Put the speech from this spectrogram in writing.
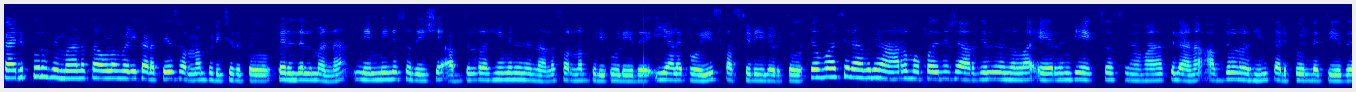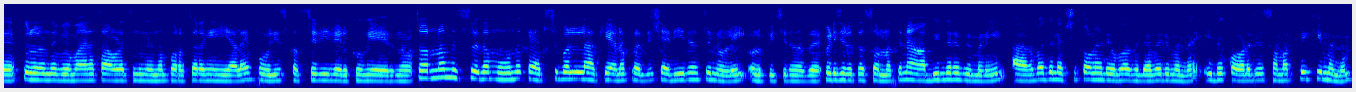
കരിപ്പൂർ വിമാനത്താവളം വഴി കടത്തിയ സ്വർണം പിടിച്ചെടുത്തു. പെരിന്തൽമണ്ണ നെമ്മിനി സ്വദേശി അബ്ദുൾ റഹീമിൽ നിന്നാണ് സ്വർണം പിടികൂടിയത്. ഇയാളെ പോലീസ് കസ്റ്റഡിയിലെടുത്തു. ചൊവ്വാഴ്ച രാവിലെ ആറ് മുപ്പതിന് ഷാർജയിൽ നിന്നുള്ള എയർ ഇന്ത്യ എക്സ്പ്രസ് വിമാനത്തിലാണ് അബ്ദുൾ റഹീം കരിപ്പൂരിലെത്തിയത്. തുടർന്ന് വിമാനത്താവളത്തിൽ നിന്നും പുറത്തിറങ്ങിയ ഇയാളെ പോലീസ് കസ്റ്റഡിയിലെടുക്കുകയായിരുന്നു. സ്വർണം മിശ്രിതം മൂന്ന് ക്യാപ്സുകളിലാക്കിയാണ് പ്രതി ശരീരത്തിനുള്ളിൽ ഒളിപ്പിച്ചിരുന്നത്. പിടിച്ചെടുത്ത സ്വർണത്തിന് ആഭ്യന്തര വിപണിയിൽ അറുപത് ലക്ഷത്തോളം രൂപ വില വരുമെന്ന് ഇത് കോടതിയിൽ സമർപ്പിക്കുമെന്നും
